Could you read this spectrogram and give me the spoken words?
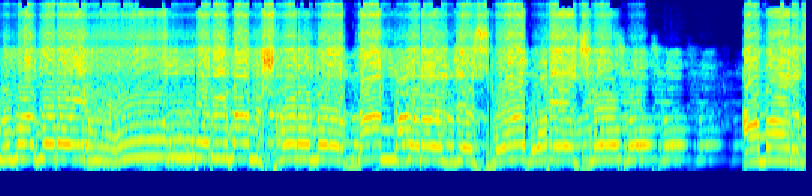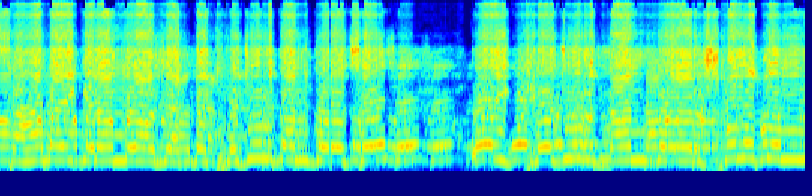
তোমাদের এই স্বর্ণ দান করার যে সওয়াব পেয়েছ, আমার সাহাবাই গ্রামরা যে একটা খেজুর দান করেছে, ওই খেজুর দান করার সমতুল্য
